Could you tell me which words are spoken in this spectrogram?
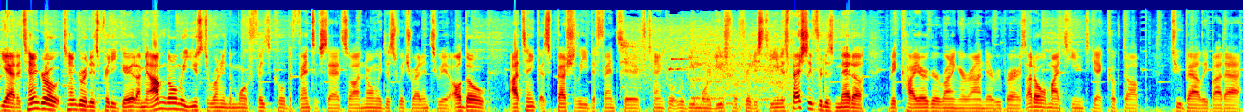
yeah, the Tangrowth, Tangrowth is pretty good. I mean, I'm normally used to running the more physical defensive set, so I normally just switch right into it. Although, I think especially defensive Tangrowth would be more useful for this team, especially for this meta with Kyogre running around everywhere. So I don't want my team to get cooked up too badly by that.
